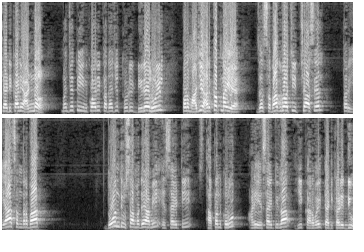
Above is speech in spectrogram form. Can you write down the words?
त्या ठिकाणी आणणं म्हणजे ती इन्क्वायरी कदाचित थोडी डिरेल होईल पण माझी हरकत नाही आहे जर सभागृहाची इच्छा असेल तर या संदर्भात दोन दिवसामध्ये आम्ही एसआयटी स्थापन करू आणि एसआयटीला ही कारवाई त्या ठिकाणी देऊ.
